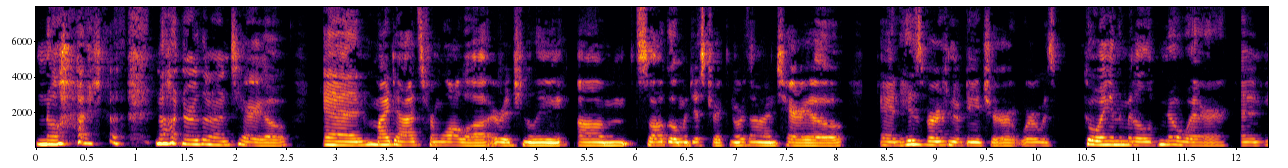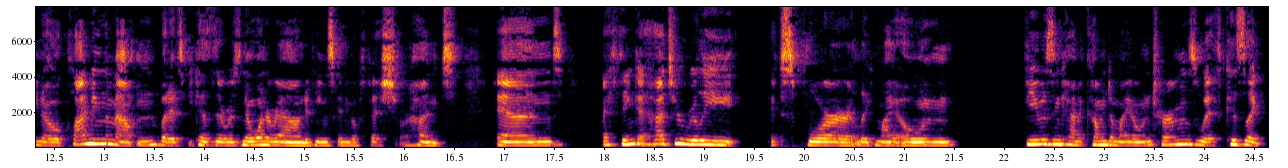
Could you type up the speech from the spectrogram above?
not not Northern Ontario. And my dad's from Wawa originally, um, Algoma District, Northern Ontario. And his version of nature, where it was going in the middle of nowhere and, you know, climbing the mountain, but it's because there was no one around and he was going to go fish or hunt. And I think I had to really explore like my own views and kind of come to my own terms with because like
